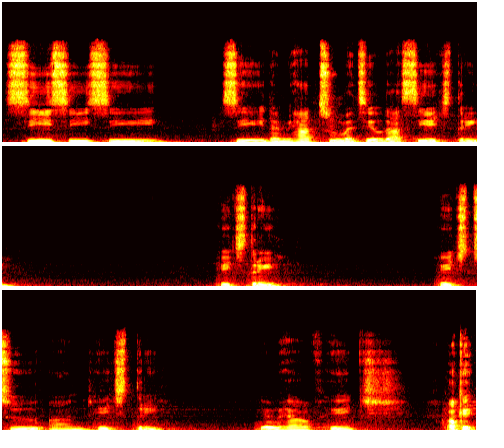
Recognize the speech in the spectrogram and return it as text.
C, C, C, C. Then we had two methyl, that's CH3, H3, H2, and H3. Here we have H. Okay,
